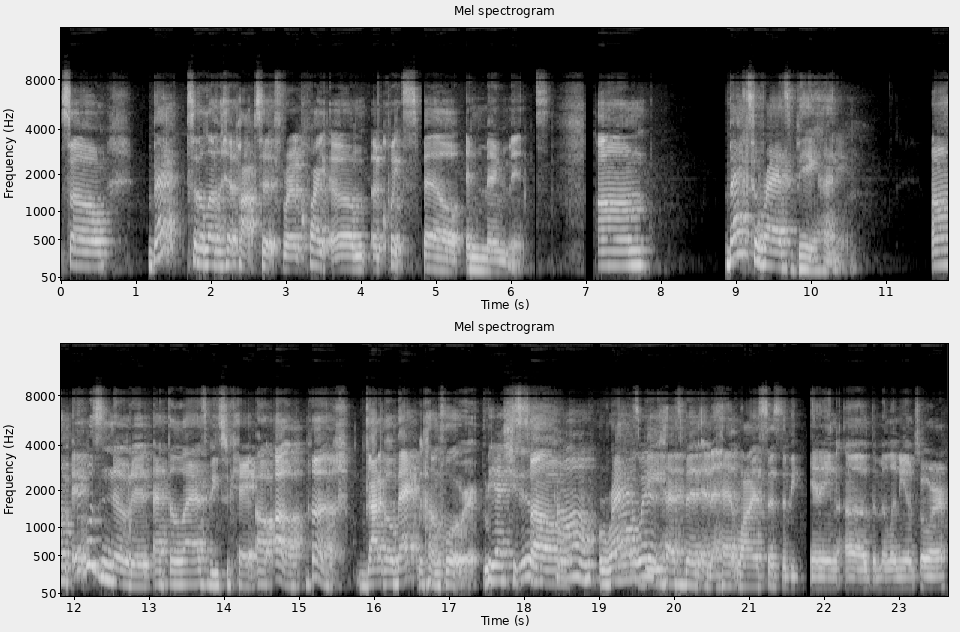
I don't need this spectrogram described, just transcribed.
So back to the Love and Hip Hop tip for a quite um a quick spell and moment. Um, back to Raz Big Honey. Um, it was noted at the last B2K. Oh, oh, huh, gotta go back to come forward. Yes, you do. So, Come on, Come on Raz with B it. has been in the headlines since the beginning of the Millennium Tour.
